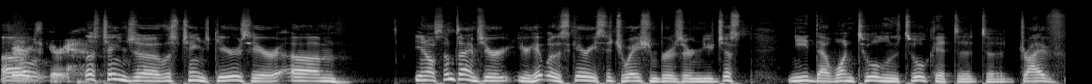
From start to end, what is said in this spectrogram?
very Uh, scary Let's change. Uh, let's change gears here. Um, you know, sometimes you're you're hit with a scary situation, Bruiser, and you just need that one tool in the toolkit to to drive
